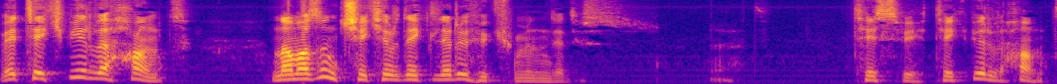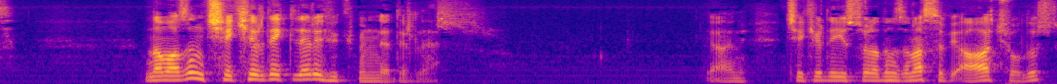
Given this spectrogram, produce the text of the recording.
ve tekbir ve hamd namazın çekirdekleri hükmündedir. Evet. Tesbih, tekbir ve hamd namazın çekirdekleri hükmündedirler. Yani çekirdeği suladığınızda nasıl bir ağaç olur?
